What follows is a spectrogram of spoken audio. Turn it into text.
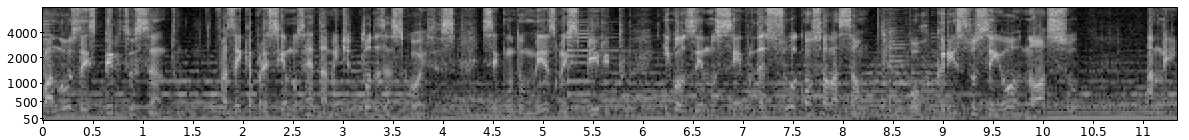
com a luz do Espírito Santo Fazei que apreciemos retamente todas as coisas, segundo o mesmo Espírito, e gozemos sempre da sua consolação. Por Cristo Senhor nosso. Amém.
